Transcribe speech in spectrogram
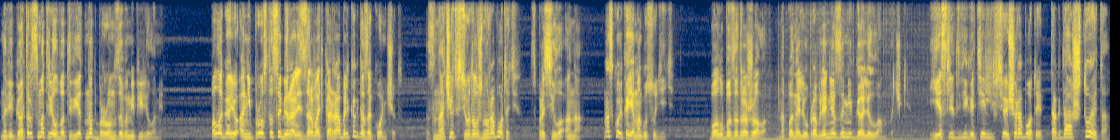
Навигатор смотрел в ответ над бронзовыми перилами. Полагаю, они просто собирались взорвать корабль, когда закончат. Значит, все должно работать, спросила она. Насколько я могу судить? Палуба задрожала. На панели управления замигали лампочки. Если двигатель все еще работает, тогда что это?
